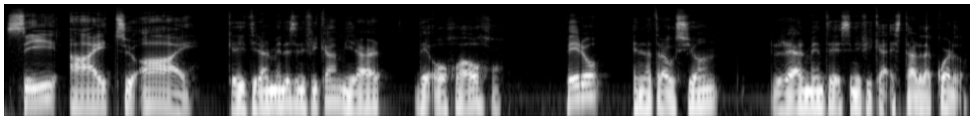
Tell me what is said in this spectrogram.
see eye to eye, que literalmente significa mirar de ojo a ojo. Pero en la traducción realmente significa estar de acuerdo.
